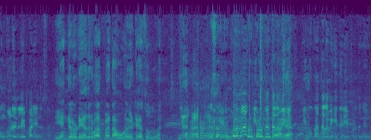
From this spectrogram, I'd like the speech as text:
உங்களோட நிலைப்பாடு என்ன சார்? எங்களுடைய எதிர்பார்ப்பை நான் உங்ககிட்டயே சொல்லுவேன். பெரும்பாலும் திமுக தலைமைக்கு- தெரியப்படுத்துங்க.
